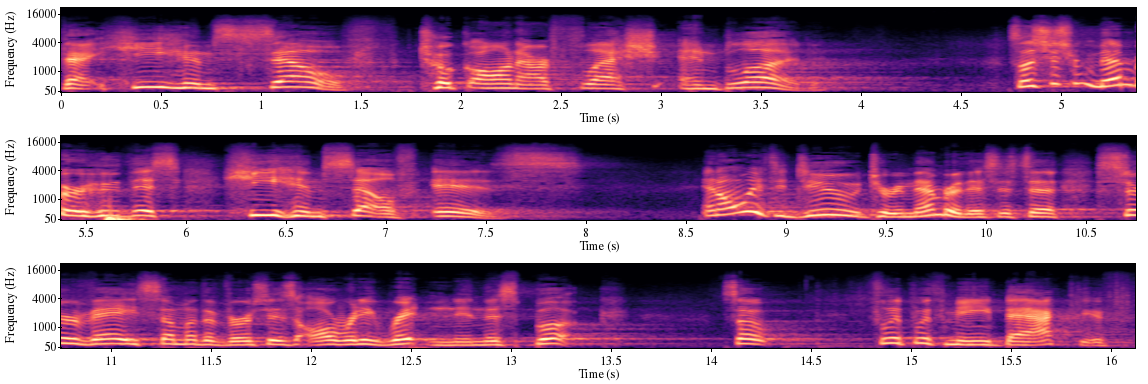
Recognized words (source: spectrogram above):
that He Himself took on our flesh and blood. So let's just remember who this He Himself is. And all we have to do to remember this is to survey some of the verses already written in this book. So flip with me back. If,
